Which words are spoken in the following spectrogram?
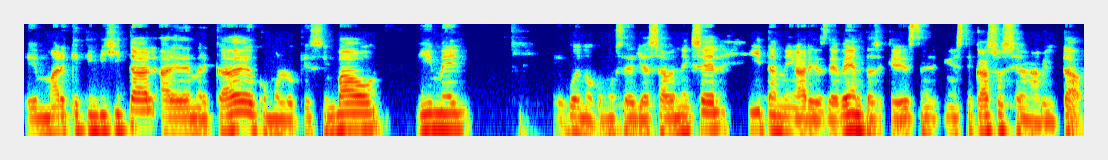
eh, marketing digital, área de mercadeo como lo que es inbound, email, eh, bueno, como ustedes ya saben, Excel y también áreas de ventas que este, en este caso se han habilitado.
